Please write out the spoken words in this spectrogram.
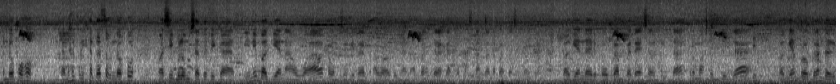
Pendopo karena ternyata Pendopo masih belum sertifikat. Ini bagian awal kalau misalnya kita awal dengan apa gerakan ini bagian dari program PTSL kita termasuk juga bagian program dari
